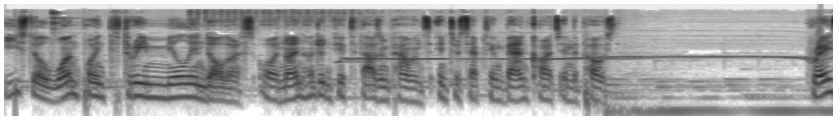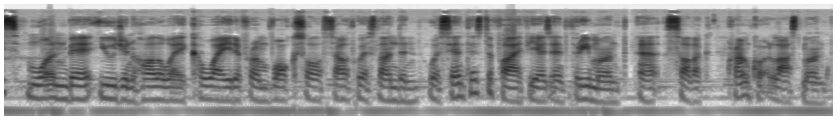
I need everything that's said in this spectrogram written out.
He stole $1.3 million or 950,000 pounds intercepting bank cards in the post. Reiss Mwanbe Eugene Holloway Kawayida from Vauxhall, southwest London, was sentenced to five years and three months at Southwark Crown Court last month.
